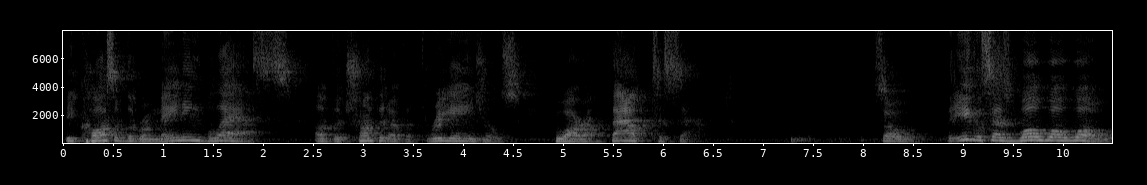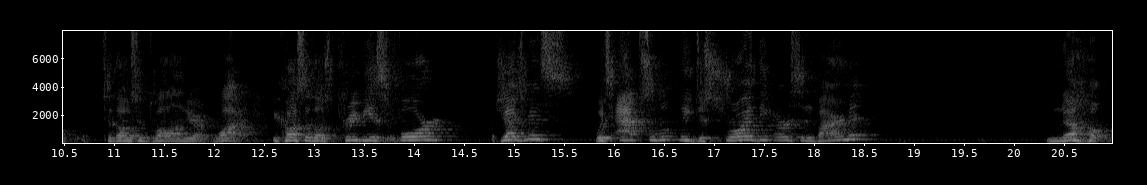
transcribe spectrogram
because of the remaining blasts of the trumpet of the three angels who are about to sound. So the eagle says, Woe, woe, woe to those who dwell on the earth. Why? Because of those previous four judgments, which absolutely destroyed the earth's environment? No.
